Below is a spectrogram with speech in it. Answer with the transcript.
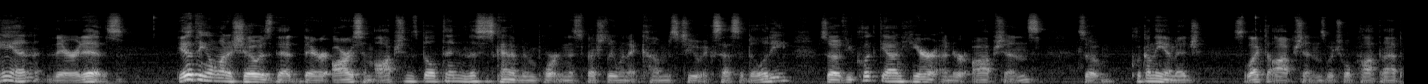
and there it is. The other thing I want to show is that there are some options built in, this is kind of important, especially when it comes to accessibility. So if you click down here under options, so click on the image, select options, which will pop up.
